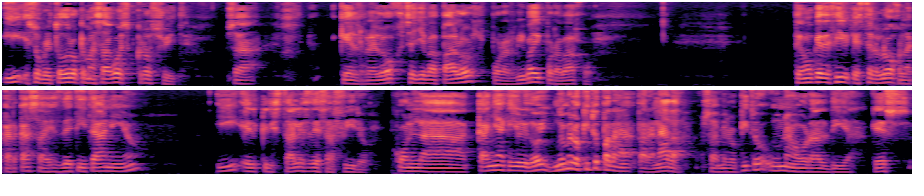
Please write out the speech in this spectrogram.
y sobre todo lo que más hago es CrossFit. O sea, que el reloj se lleva palos por arriba y por abajo. Tengo que decir que este reloj, la carcasa es de titanio y el cristal es de zafiro. Con la caña que yo le doy, no me lo quito para, para nada. O sea, me lo quito una hora al día, que es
